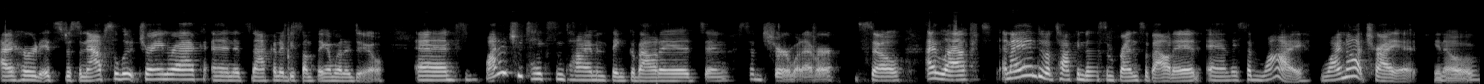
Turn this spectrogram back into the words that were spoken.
I heard it's just an absolute train wreck and it's not going to be something I'm going to do. And he said, Why don't you take some time and think about it? And I said, Sure, whatever. So I left and I ended up talking to some friends about it. And they said, Why? Why not try it? You know,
